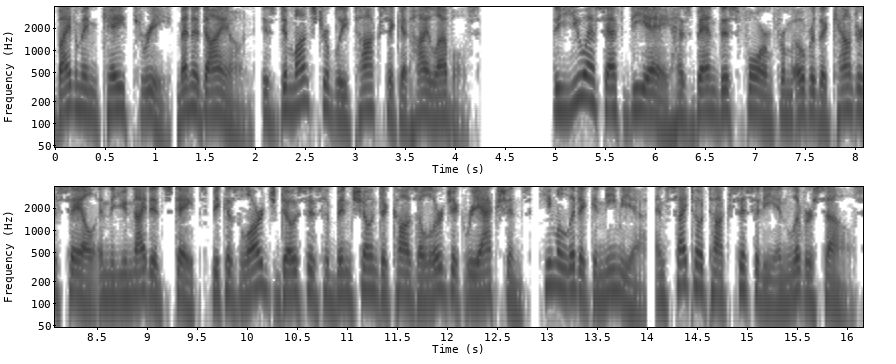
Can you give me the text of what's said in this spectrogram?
vitamin K3 menadione, is demonstrably toxic at high levels. The US FDA has banned this form from over-the-counter sale in the United States because large doses have been shown to cause allergic reactions, hemolytic anemia, and cytotoxicity in liver cells.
